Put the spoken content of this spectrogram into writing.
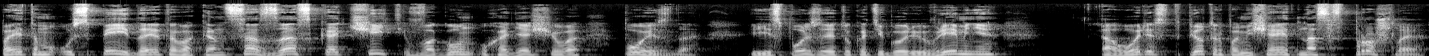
поэтому успей до этого конца заскочить в вагон уходящего поезда. И используя эту категорию времени, аорист Петр помещает нас в прошлое,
